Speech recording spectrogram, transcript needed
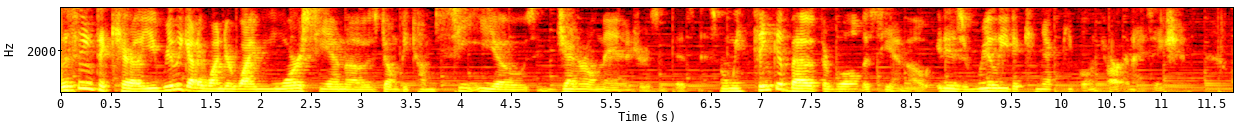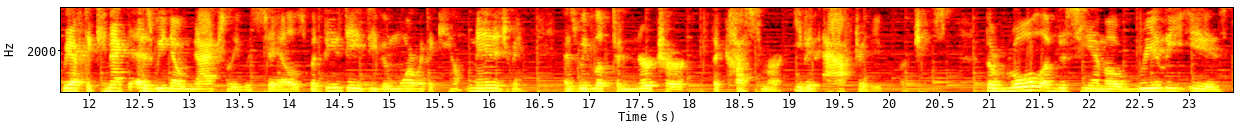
Listening to Carol, you really got to wonder why more CMOs don't become CEOs and general managers of business. When we think about the role of a CMO, it is really to connect people in the organization. We have to connect, as we know, naturally with sales, but these days, even more with account management as we look to nurture the customer even after they've purchased. The role of the CMO really is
